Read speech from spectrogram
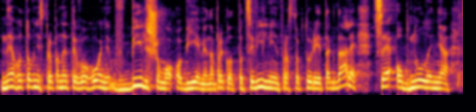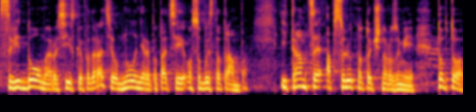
неготовність припинити вогонь в більшому об'ємі, наприклад, по цивільній інфраструктурі і так далі, це обнулення свідоме Російської Федерації, обнулення репутації особисто Трампа. І Трамп це абсолютно точно розуміє. Тобто.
